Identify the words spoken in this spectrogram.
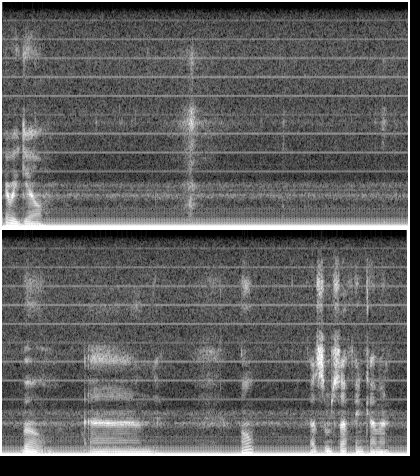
There we go. Boom. And... Oh, got some stuff incoming.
